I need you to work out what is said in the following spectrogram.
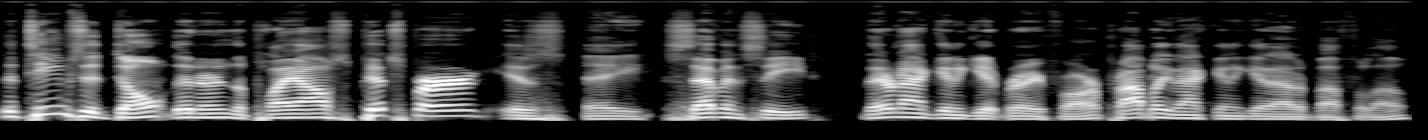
the teams that don't that are in the playoffs, Pittsburgh is a seven seed. They're not going to get very far. Probably not going to get out of Buffalo.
